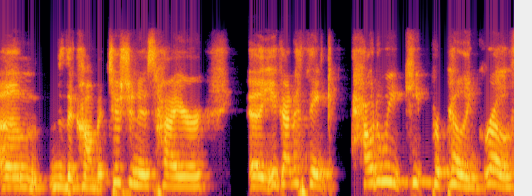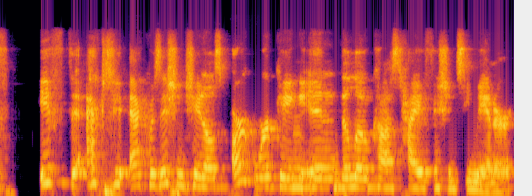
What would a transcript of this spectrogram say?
um, the competition is higher. Uh, you got to think: how do we keep propelling growth if the acquisition channels aren't working in the low cost, high efficiency manner.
